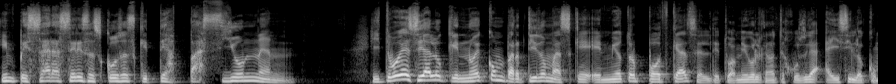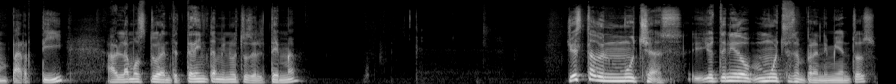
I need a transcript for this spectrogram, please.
empezar a hacer esas cosas que te apasionan. Y te voy a decir algo que no he compartido más que en mi otro podcast, el de tu amigo el que no te juzga, ahí sí lo compartí. Hablamos durante 30 minutos del tema. Yo he estado en muchas, yo he tenido muchos emprendimientos.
